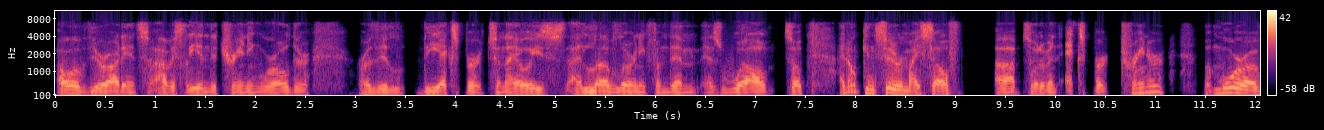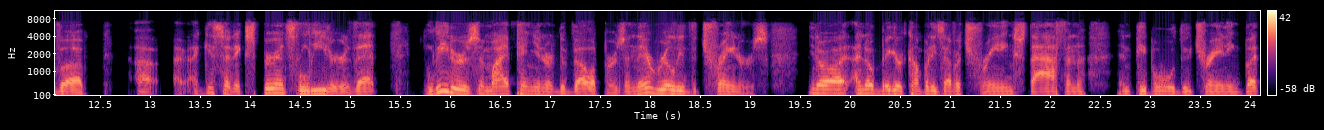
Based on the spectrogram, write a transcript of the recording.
all of your audience, obviously in the training world or, or the, the experts. And I always, I love learning from them as well. So I don't consider myself uh, sort of an expert trainer, but more of a, uh, I guess an experienced leader that leaders, in my opinion, are developers and they're really the trainers. You know, I, I, know bigger companies have a training staff and, and people will do training, but,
